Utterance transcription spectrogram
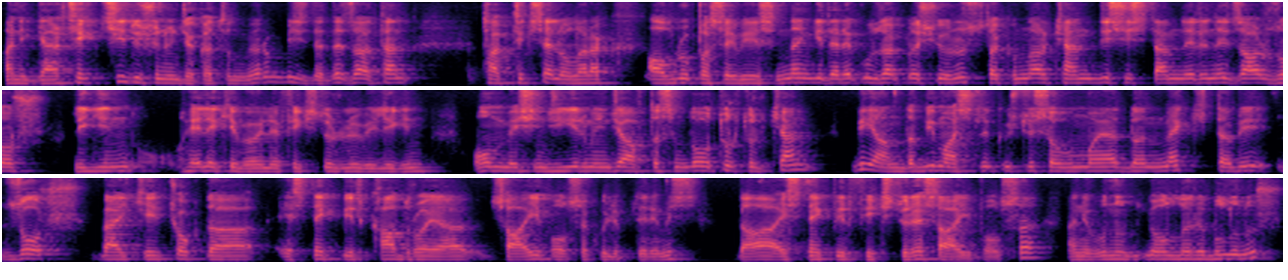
hani gerçekçi düşününce katılmıyorum. Bizde de zaten taktiksel olarak Avrupa seviyesinden giderek uzaklaşıyoruz. Takımlar kendi sistemlerini zar zor ligin hele ki böyle fikstürlü bir ligin 15. 20. haftasında oturturken bir anda bir maçlık üçlü savunmaya dönmek tabii zor. Belki çok daha esnek bir kadroya sahip olsa kulüplerimiz, daha esnek bir fikstüre sahip olsa hani bunun yolları bulunur.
